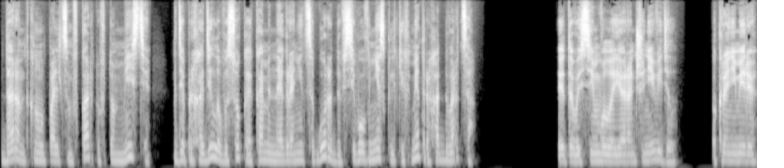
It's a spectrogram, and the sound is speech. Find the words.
Даррен ткнул пальцем в карту в том месте, где проходила высокая каменная граница города всего в нескольких метрах от дворца. Этого символа я раньше не видел. По крайней мере,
